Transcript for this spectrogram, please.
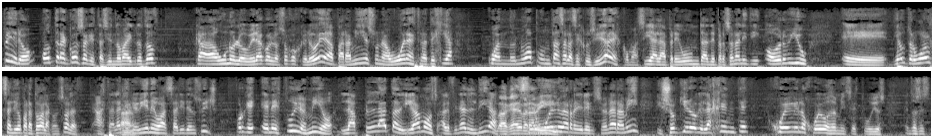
Pero otra cosa que está haciendo Microsoft, cada uno lo verá con los ojos que lo vea. Para mí es una buena estrategia cuando no apuntás a las exclusividades, como hacía la pregunta de Personality Overview. Eh, The Outer Worlds salió para todas las consolas. Hasta el año Ah. que viene va a salir en Switch. Porque el estudio es mío. La plata, digamos, al final del día Va a caer se mí. vuelve a redireccionar a mí y yo quiero que la gente juegue los juegos de mis estudios. Entonces,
